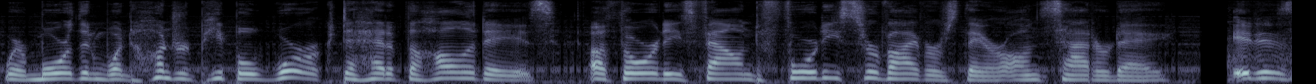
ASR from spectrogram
where more than 100 people worked ahead of the holidays. Authorities found 40 survivors there on Saturday. It is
